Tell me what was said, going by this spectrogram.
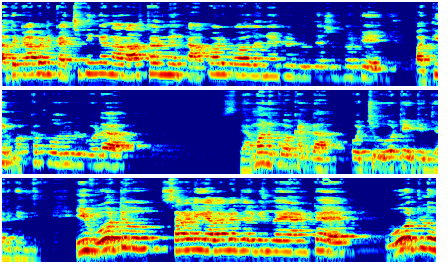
అంతే కాబట్టి ఖచ్చితంగా నా రాష్ట్రాన్ని నేను కాపాడుకోవాలనేటువంటి ఉద్దేశంతో ప్రతి ఒక్క పౌరుడు కూడా శ్రమ అనుకోకుండా వచ్చి ఓటేయటం జరిగింది. ఈ ఓటు సరళి ఎలాగ జరిగింది అంటే ఓట్లు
